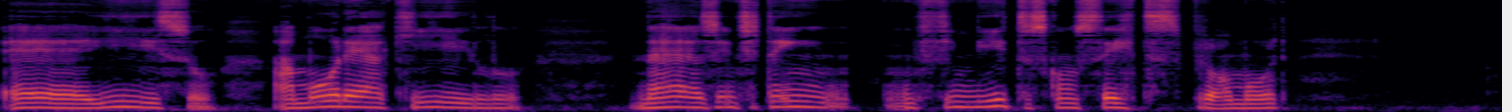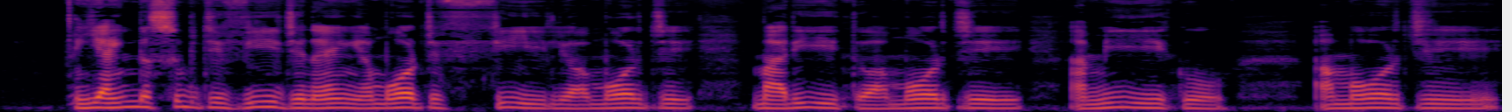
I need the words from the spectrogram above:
é isso, amor é aquilo, né? A gente tem infinitos conceitos para o amor e ainda subdivide, né, em amor de filho, amor de marido, amor de amigo, amor de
